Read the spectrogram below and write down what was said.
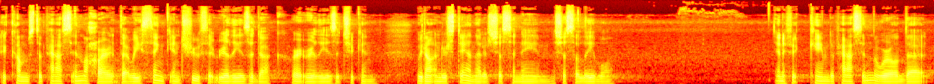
it comes to pass in the heart that we think in truth it really is a duck or it really is a chicken. We don't understand that it's just a name, it's just a label. And if it came to pass in the world that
